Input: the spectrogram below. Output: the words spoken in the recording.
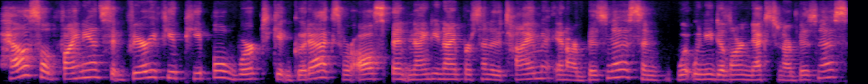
Household finance that very few people work to get good at, because we're all spent 99% of the time in our business and what we need to learn next in our business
